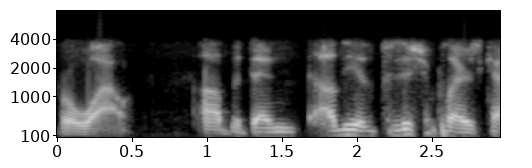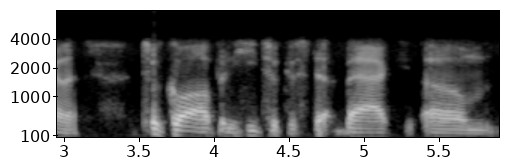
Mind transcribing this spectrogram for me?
for a while, uh, but then uh, the position players kind of took off, and he took a step back. Um,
